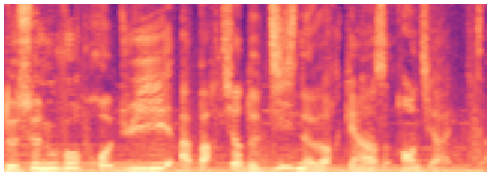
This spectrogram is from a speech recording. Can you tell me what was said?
de ce nouveau produit à partir de 19h15 en direct.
